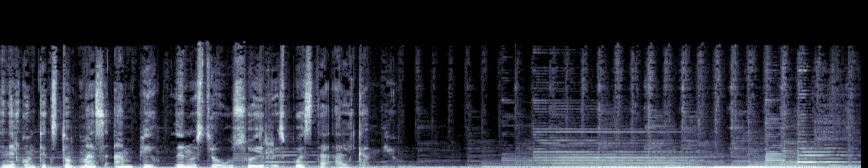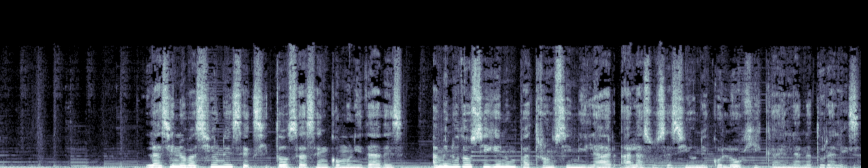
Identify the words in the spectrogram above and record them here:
en el contexto más amplio de nuestro uso y respuesta al cambio. Las innovaciones exitosas en comunidades a menudo siguen un patrón similar a la sucesión ecológica en la naturaleza.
